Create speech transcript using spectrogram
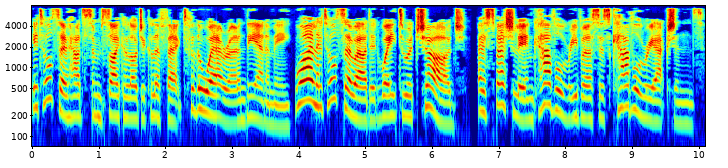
It also had some psychological effect for the wearer and the enemy, while it also added weight to a charge, especially in cavalry versus cavalry actions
